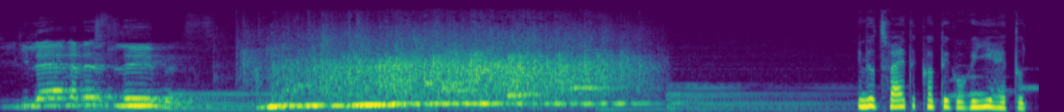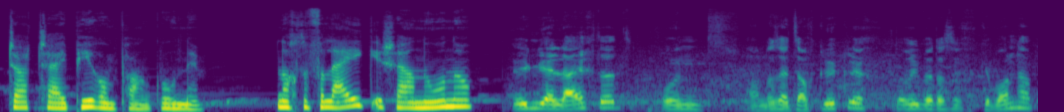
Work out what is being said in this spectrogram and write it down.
Die, die Lehre des Lebens. In der zweiten Kategorie hat der Chachai Pirompan gewonnen. Nach der Verleihung ist er nur noch irgendwie erleichtert und andererseits auch glücklich darüber, dass ich gewonnen habe.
